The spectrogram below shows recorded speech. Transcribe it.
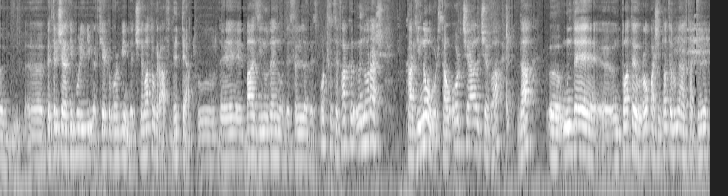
uh, petrecerea timpului liber, fie că vorbim de cinematograf, de teatru, de bazinul de nou, de sălile de sport, să se facă în oraș, cazinouri sau orice altceva, da? Uh, unde uh, în toată Europa și în toată lumea, în stațiunile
